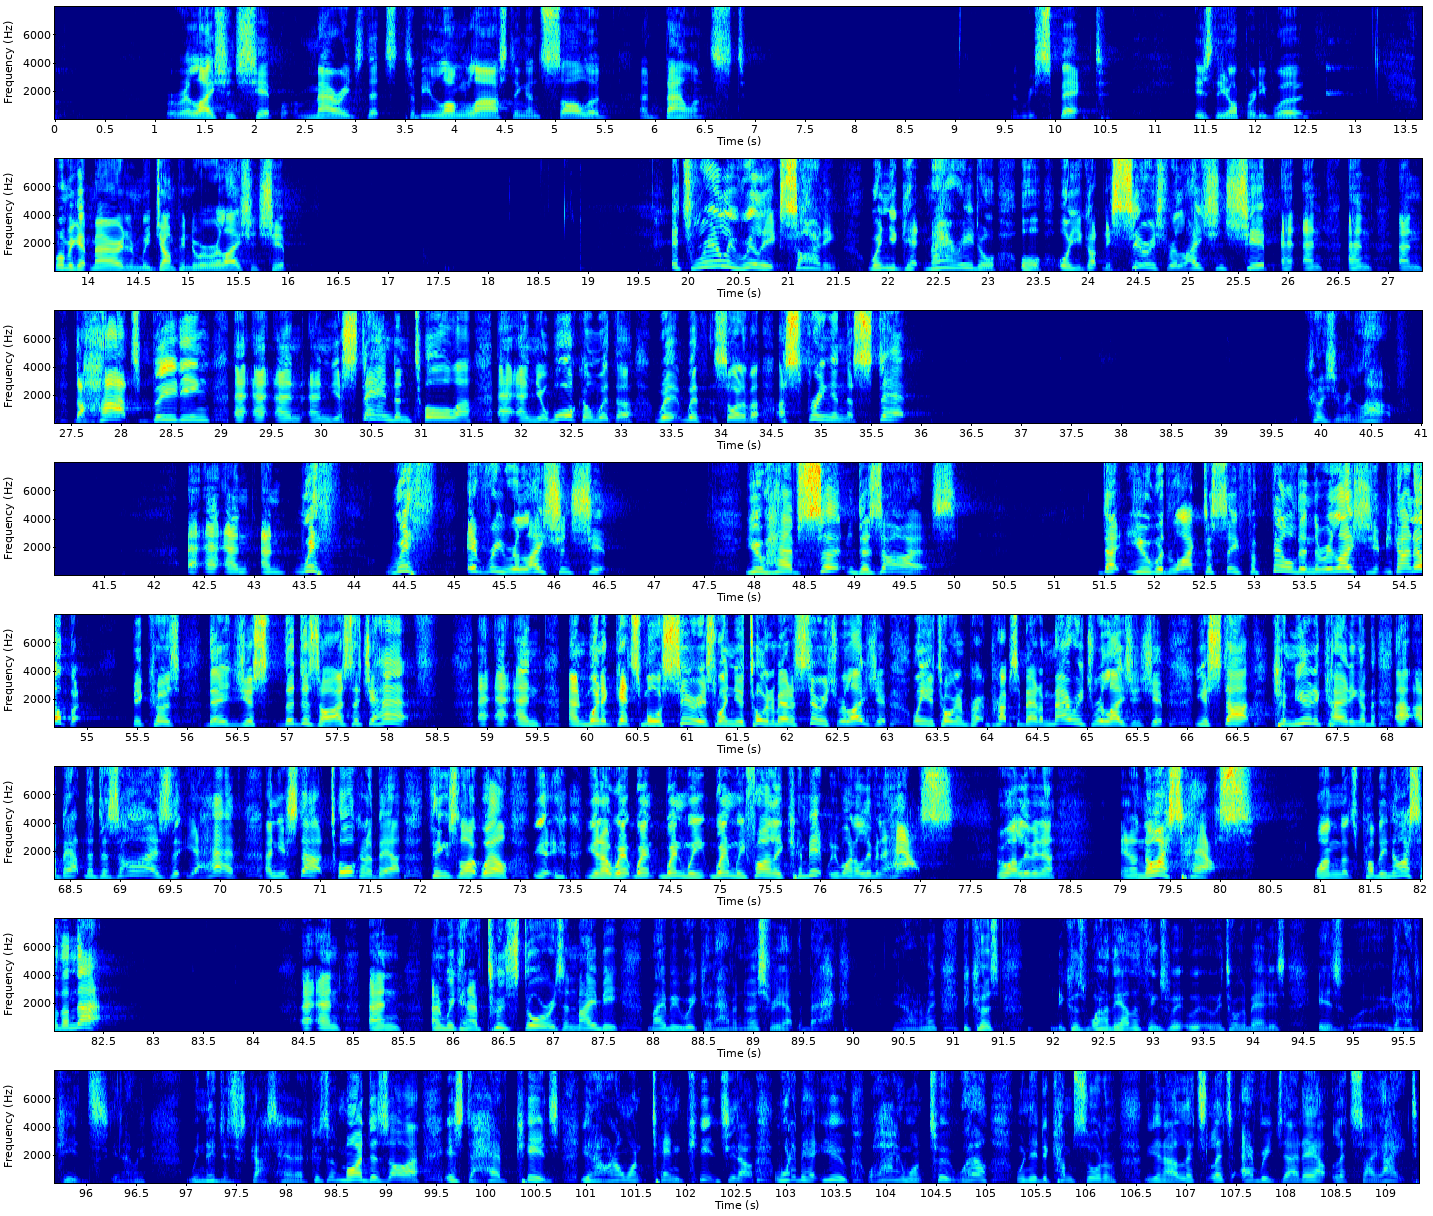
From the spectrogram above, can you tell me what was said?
for a relationship or marriage that's to be long lasting and solid and balanced, and respect is the operative word. When we get married and we jump into a relationship, it's really, really exciting when you get married or, or, or you got this serious relationship and, and, and, and the heart's beating and, and, and you're standing taller and, and you're walking with, a, with, with sort of a, a spring in the step because you're in love. And, and with, with every relationship, you have certain desires that you would like to see fulfilled in the relationship. You can't help it because they're just the desires that you have and, and and when it gets more serious, when you're talking about a serious relationship, when you're talking perhaps about a marriage relationship, you start communicating uh, about the desires that you have. And you start talking about things like, well, you, you know, when, when, when, we, when we finally commit, we want to live in a house. We want to live in a, in a nice house, one that's probably nicer than that. And, and, and we can have two stories and maybe maybe we could have a nursery out the back. You know what i mean? Because because one of the other things we, we, we talk about is is we're going to have kids you know? We, we need to discuss how to have because my desire is to have kids you know and i want 10 kids you know? What about you? Well i only want two. Well we need to come sort of you know let's let's average that out. Let's say eight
